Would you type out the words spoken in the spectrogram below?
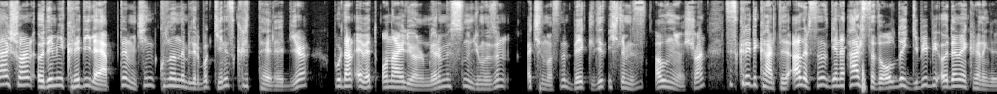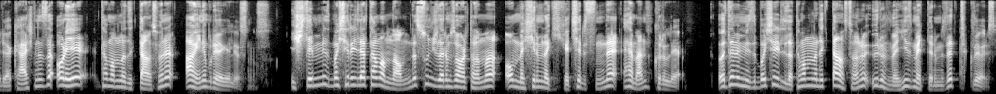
Ben şu an ödemeyi krediyle yaptığım için kullanılabilir bakiyeniz 40 TL diyor. Buradan evet onaylıyorum diyorum ve sunucumuzun açılmasını bekleyeceğiz. İşlemimiz alınıyor şu an. Siz kredi kartıyla alırsanız gene her sitede olduğu gibi bir ödeme ekranı geliyor karşınıza. Orayı tamamladıktan sonra aynı buraya geliyorsunuz. İşlemimiz başarıyla tamamlandığında sunucularımız ortalama 15-20 dakika içerisinde hemen kuruluyor. Ödememizi başarıyla tamamladıktan sonra ürün ve hizmetlerimize tıklıyoruz.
